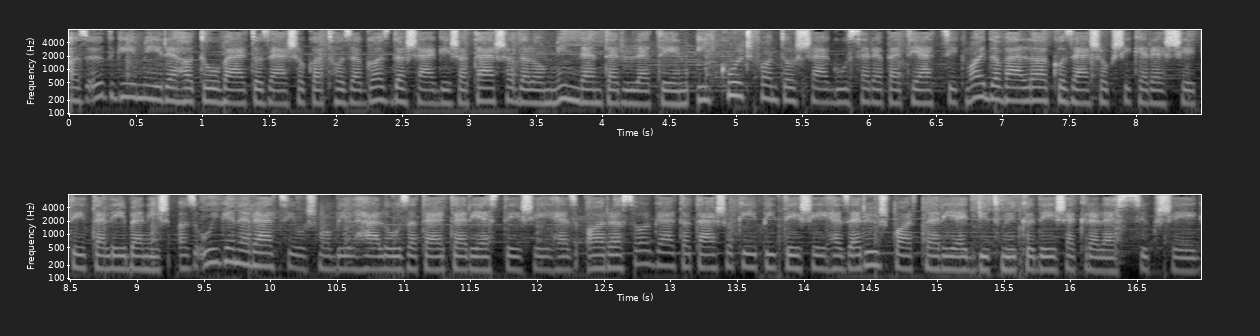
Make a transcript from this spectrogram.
az 5G mélyreható változásokat hoz a gazdaság és a társadalom minden területén, így kulcsfontosságú szerepet játszik majd a vállalkozások sikeressé tételében is, az új generációs mobilhálózat elterjesztéséhez, arra szolgáltatások építéséhez erős partneri együttműködésekre lesz szükség.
